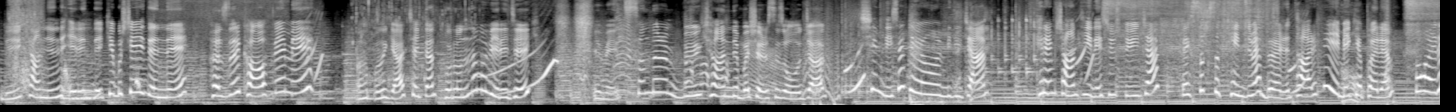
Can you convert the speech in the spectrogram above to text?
Büyük annenin elindeki bu şey de ne? Hazır kahve mi? Ah, bunu gerçekten torununa mı verecek? Evet sanırım büyük anne başarısız olacak. Şimdi ise devam edeceğim. Krem şantiyle süsleyeceğim ve sık sık kendime böyle tarifli yemek yaparım. Bu arada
